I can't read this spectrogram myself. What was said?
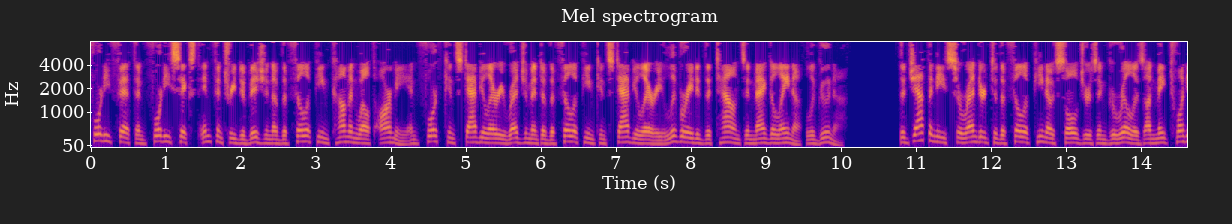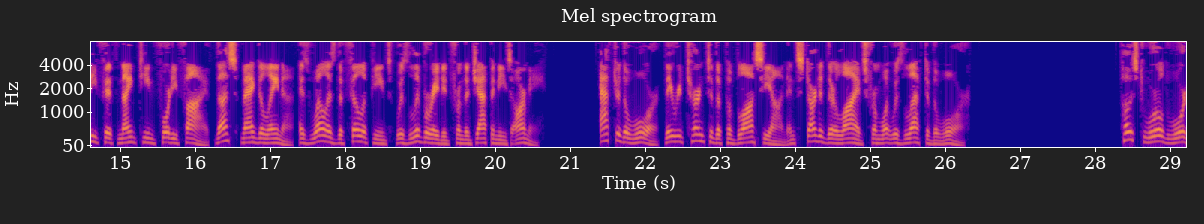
45th and 46th Infantry Division of the Philippine Commonwealth Army and 4th Constabulary Regiment of the Philippine Constabulary liberated the towns in Magdalena, Laguna. The Japanese surrendered to the Filipino soldiers and guerrillas on May 25, 1945, thus, Magdalena, as well as the Philippines, was liberated from the Japanese army. After the war, they returned to the Poblacion and started their lives from what was left of the war. Post-World War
